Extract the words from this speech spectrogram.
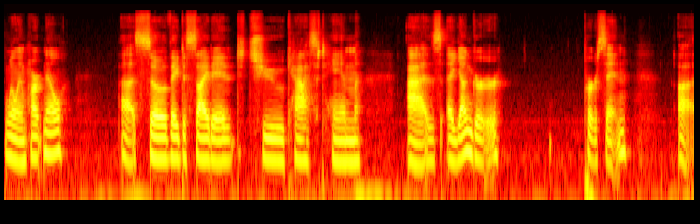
William Hartnell. Uh, so they decided to cast him as a younger person. Uh,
